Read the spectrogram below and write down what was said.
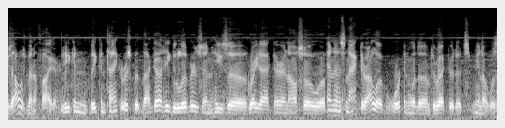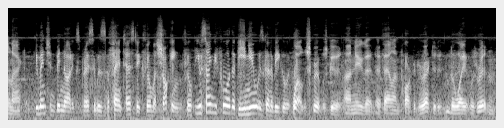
He's always been a fighter. He can be cantankerous, but by God, he delivers, and he's a great actor, and also, uh, and as an actor, I love working with a director that's, you know, was an actor. You mentioned Midnight Express. It was a fantastic film, a shocking film. You were saying before that you knew it was going to be good. Well, the script was good. I knew that if Alan Parker directed it, the way it was written,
